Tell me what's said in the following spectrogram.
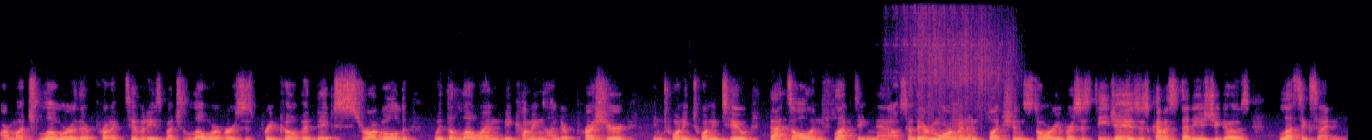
are much lower. Their productivity is much lower versus pre-COVID. They've struggled with the low end becoming under pressure in 2022. That's all inflecting now. So they're more of an inflection story versus TJ is just kind of steady as she goes, less exciting.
